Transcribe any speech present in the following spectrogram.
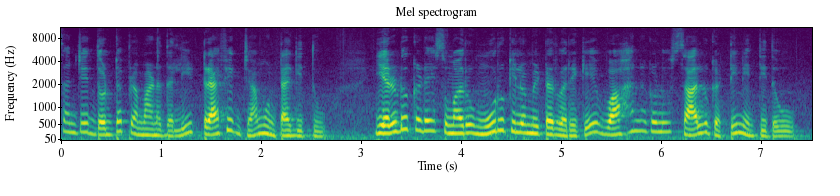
ಸಂಜೆ ದೊಡ್ಡ ಪ್ರಮಾಣದಲ್ಲಿ ಟ್ರಾಫಿಕ್ ಜಾಮ್ ಉಂಟಾಗಿತ್ತು. ಎರಡು ಕಡೆ ಸುಮಾರು ಮೂರು ಕಿಲೋಮೀಟರ್ವರೆಗೆ ವಾಹನಗಳು ಸಾಲುಗಟ್ಟಿ ನಿಂತಿದ್ದವು.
